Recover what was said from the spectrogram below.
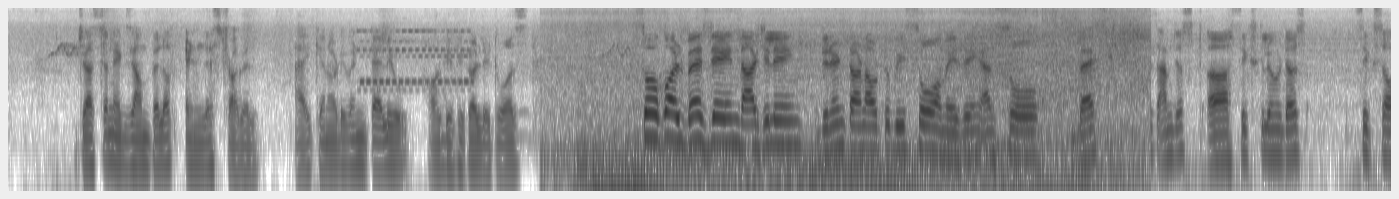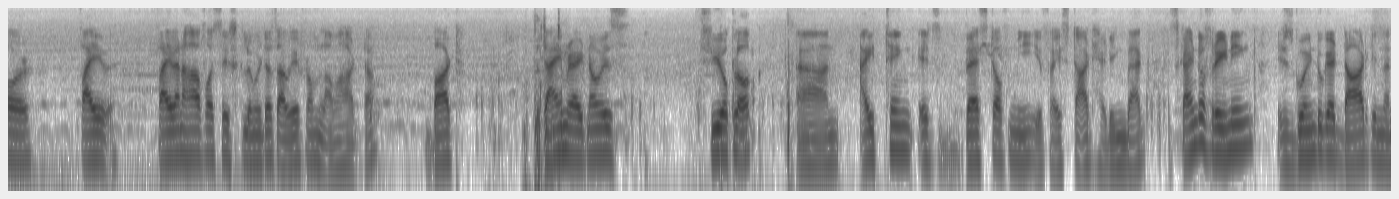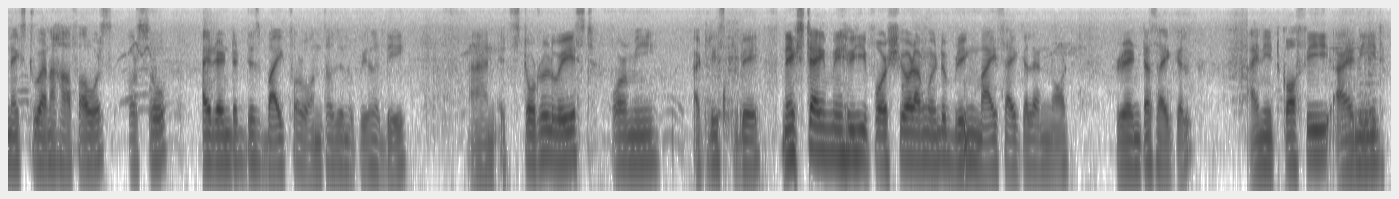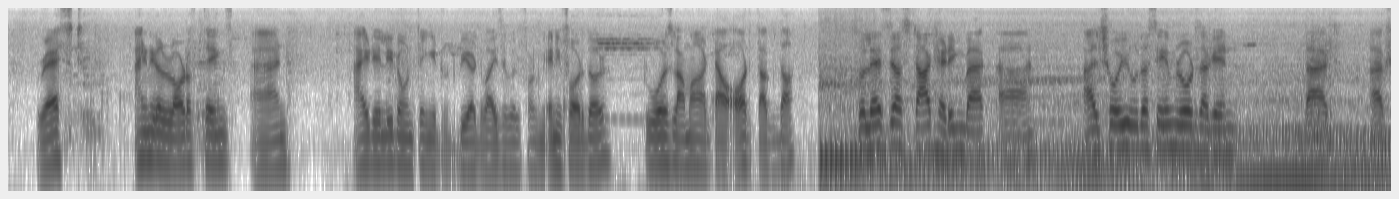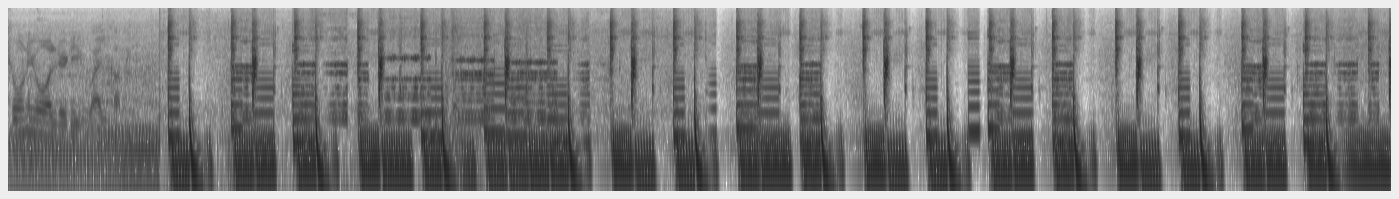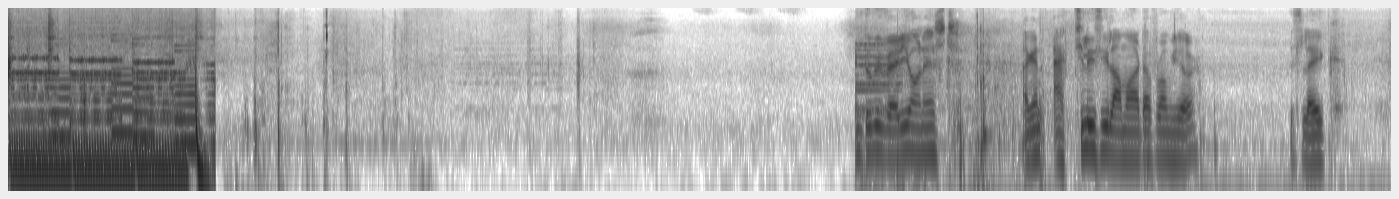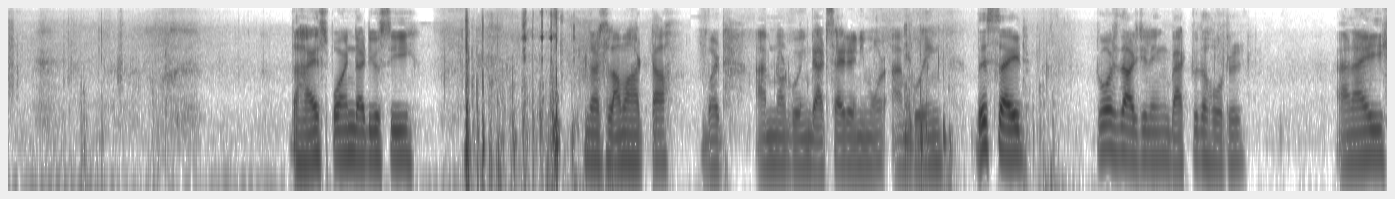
just an example of endless struggle. I cannot even tell you how difficult it was. So-called best day in Darjeeling didn't turn out to be so amazing and so best. I'm just uh, six kilometers, six or five, five and a half or six kilometers away from Lamahatta. But the time right now is three o'clock and I think it's best of me if I start heading back. It's kind of raining. It's going to get dark in the next two and a half hours or so. I rented this bike for 1000 rupees a day and it's total waste for me at least today. Next time maybe for sure I'm going to bring my cycle and not rent a cycle. I need coffee, I need rest, I need a lot of things and I really don't think it would be advisable for me any further towards Lamahatta or Takdah. So let's just start heading back and I'll show you the same roads again that I've shown you already while coming. Honest, I can actually see Lama Hatta from here. It's like the highest point that you see. That's Lama Hatta, but I'm not going that side anymore. I'm going this side towards Darjeeling back to the hotel. And I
